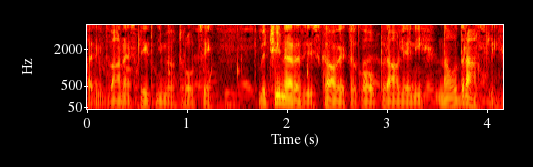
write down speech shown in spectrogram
ali 12 letnimi otroci. Večina raziskav je tako upravljenih na odraslih.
